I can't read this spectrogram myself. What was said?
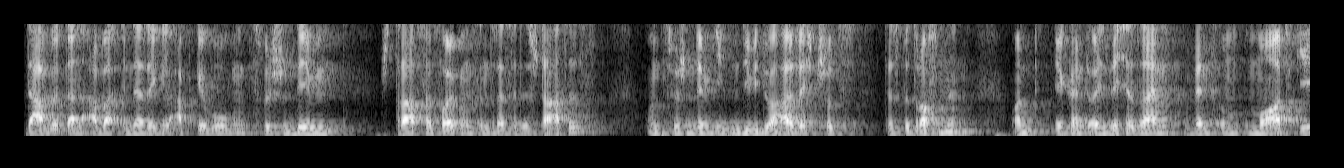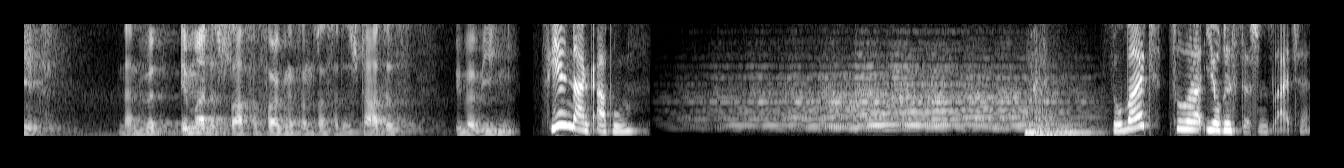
Da wird dann aber in der Regel abgewogen zwischen dem Strafverfolgungsinteresse des Staates und zwischen dem Individualrechtsschutz des Betroffenen. Und ihr könnt euch sicher sein, wenn es um Mord geht, dann wird immer das Strafverfolgungsinteresse des Staates überwiegen. Vielen Dank, Abu. Soweit zur juristischen Seite.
